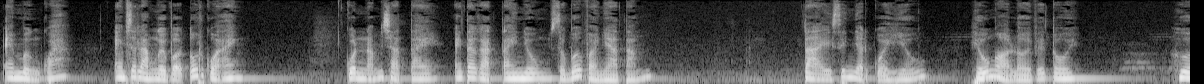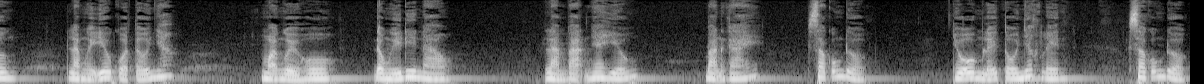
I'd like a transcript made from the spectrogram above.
Em mừng quá. Em sẽ làm người vợ tốt của anh. Quân nắm chặt tay, Anh ta gạt tay Nhung rồi bước vào nhà tắm. Tại sinh nhật của Hiếu Hiếu ngỏ lời với tôi. Hương, Làm người yêu của tớ nhé. Mọi người hô, Đồng ý đi nào. Làm bạn nha Hiếu. Bạn gái, Sao cũng được. Hiếu ôm lấy tôi nhấc lên. Sao cũng được,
